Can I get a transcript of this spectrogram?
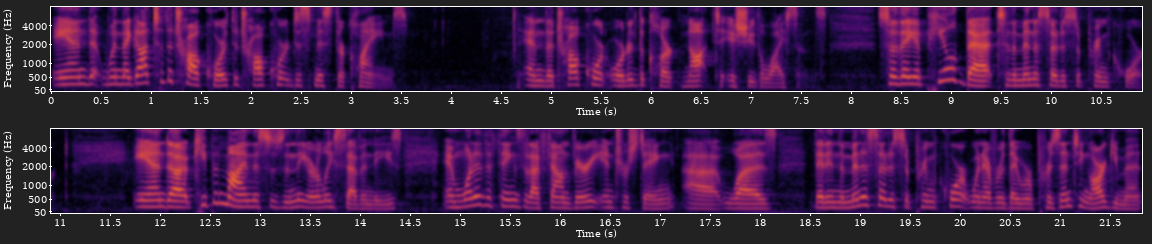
And when they got to the trial court, the trial court dismissed their claims. And the trial court ordered the clerk not to issue the license. So they appealed that to the Minnesota Supreme Court. And uh, keep in mind, this was in the early 70s. And one of the things that I found very interesting uh, was that in the Minnesota Supreme Court, whenever they were presenting argument,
